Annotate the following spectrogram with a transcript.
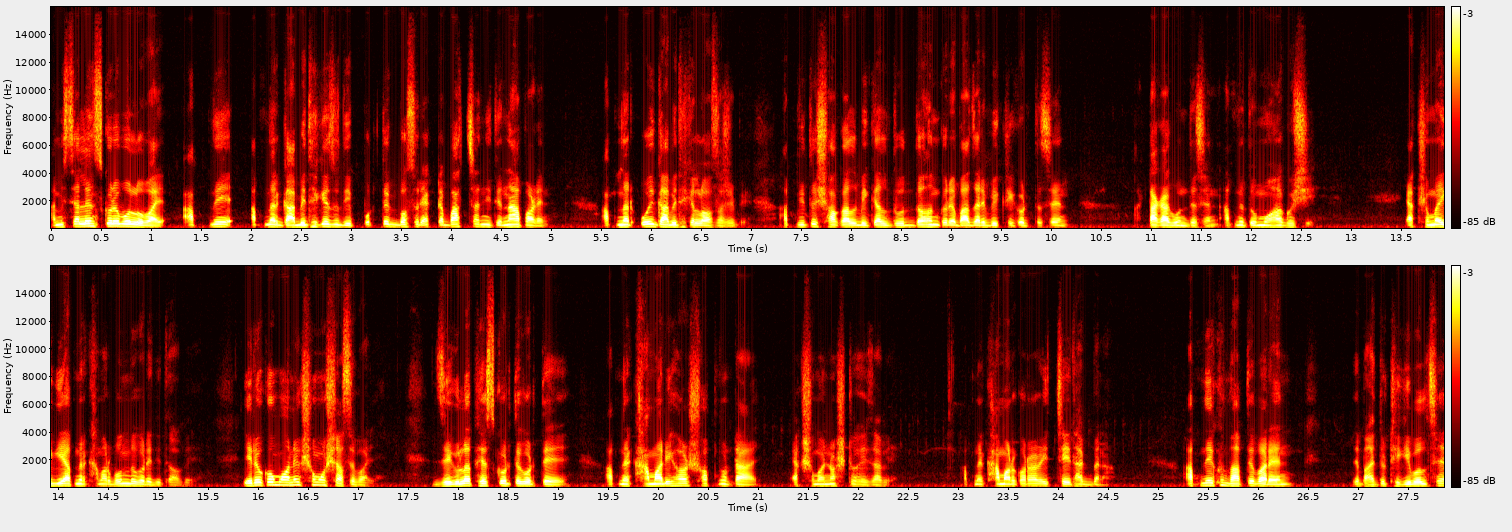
আমি চ্যালেঞ্জ করে বলব ভাই, আপনি, আপনার গাবি থেকে যদি প্রত্যেক বছর একটা বাচ্চা নিতে না পারেন, আপনার ওই গাবি থেকে লস আসবে। আপনি তো সকাল, বিকাল দুধ দহন করে বাজারে বিক্রি করতেছেন, টাকা গুনতেছেন, আপনি তো মহা খুশি। এক সময় গিয়ে আপনার খামার বন্ধ করে দিতে হবে। এরকম অনেক সমস্যা আছে ভাই, যেগুলো ফেস করতে করতে আপনার খামারি হওয়ার স্বপ্নটা এক সময় নষ্ট হয়ে যাবে। আপনার খামার করার ইচ্ছেই থাকবে না। আপনি এখন ভাবতে পারেন যে, ভাই তো ঠিকই বলছে,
